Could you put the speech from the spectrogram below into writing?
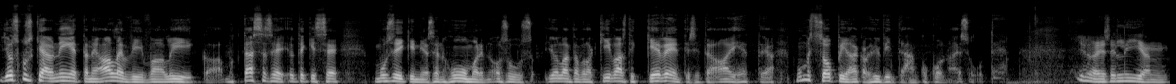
joskus käy niin, että ne alleviivaa liikaa, mutta tässä se jotenkin se musiikin ja sen huumorin osuus jollain tavalla kivasti keventi sitä aihetta ja mun mielestä sopii aika hyvin tähän kokonaisuuteen. Joo, ei se liian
